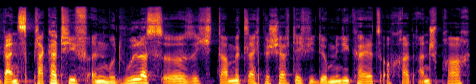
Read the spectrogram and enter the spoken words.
ganz plakativ ein Modul, das äh, sich damit gleich beschäftigt, wie Dominika jetzt auch gerade ansprach.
